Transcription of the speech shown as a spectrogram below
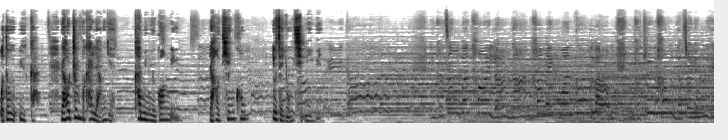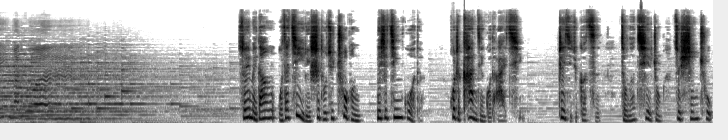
我都有预感，然后睁不开两眼。看命运光临，然后天空又在涌起密云。所以，每当我在记忆里试图去触碰那些经过的或者看见过的爱情，这几句歌词总能切中最深处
